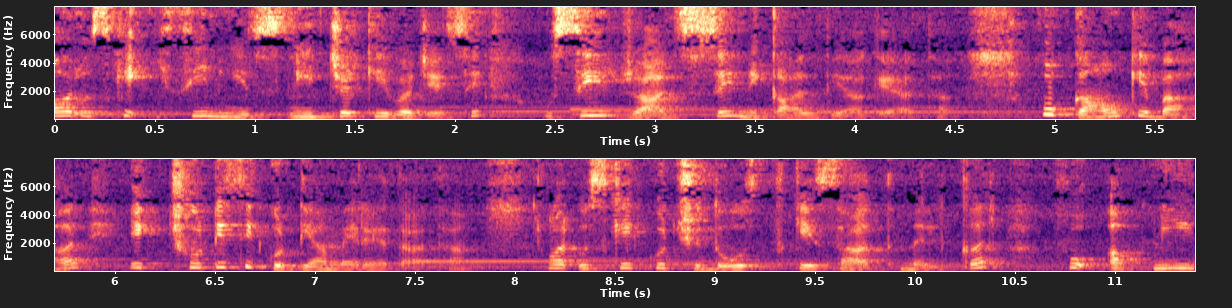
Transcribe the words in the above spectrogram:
और उसके इसी नेचर की वजह से उसे राज से निकाल दिया गया था। वो गाँव के बाहर एक छोटी सी कुटिया में रहता था और उसके कुछ दोस्त के साथ मिलकर वो अपनी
